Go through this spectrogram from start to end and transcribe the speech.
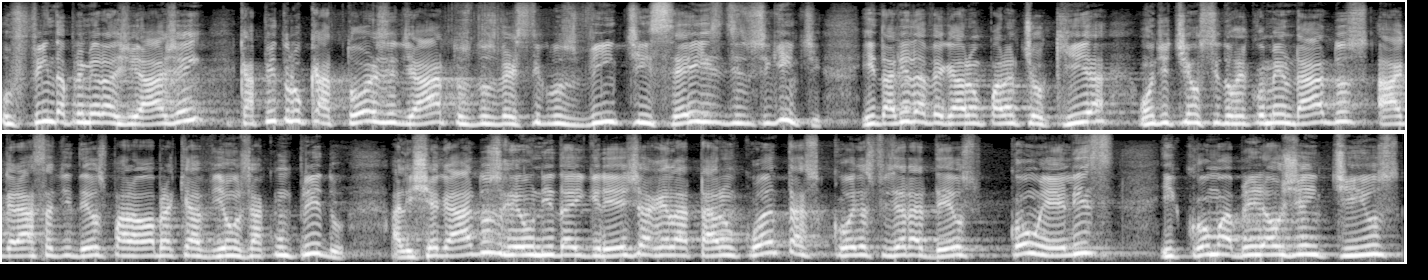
o fim da primeira viagem, capítulo 14 de Atos, dos versículos 26, diz o seguinte: E dali navegaram para Antioquia, onde tinham sido recomendados à graça de Deus para a obra que haviam já cumprido. Ali chegados, reunida a igreja, relataram quantas coisas fizera Deus com eles e como abrir aos gentios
